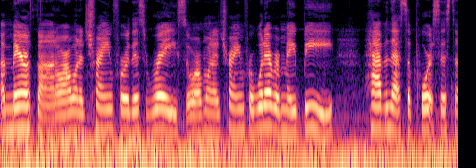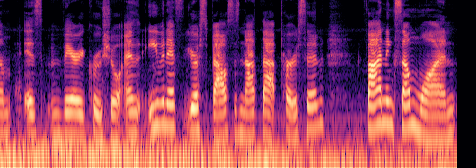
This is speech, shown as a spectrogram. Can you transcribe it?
a marathon or I want to train for this race or I want to train for whatever it may be, having that support system is very crucial. And even if your spouse is not that person, finding someone,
